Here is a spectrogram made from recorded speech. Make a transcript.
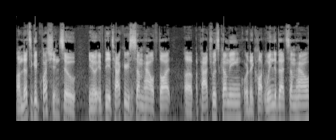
Um, that's a good question. So, you know, if the attackers somehow thought uh, a patch was coming or they caught wind of that somehow,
